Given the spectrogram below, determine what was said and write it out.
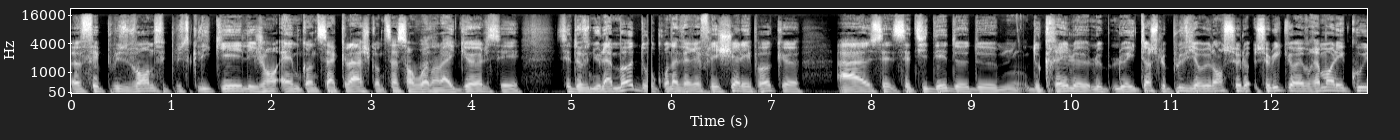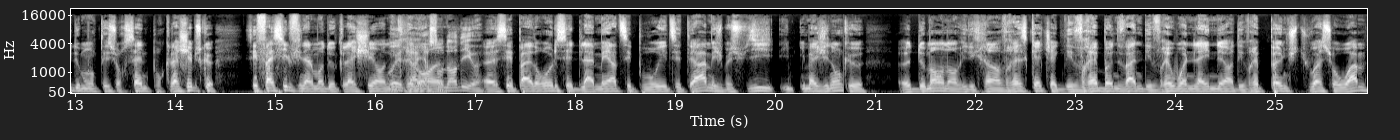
euh, fait plus vendre, fait plus cliquer. Les gens aiment quand ça clash, quand ça s'envoie dans la gueule. C'est c'est devenu la mode. Donc on avait réfléchi à l'époque euh, à ce- cette idée de, de, de créer le, le, le haters le plus virulent, celui, qui aurait vraiment les couilles de monter sur scène pour clasher, parce que c'est facile finalement de clasher en Oui, écrivant. euh, ordi, ouais. euh, c'est pas drôle, c'est de la merde, c'est pourri, etc. Mais je me suis dit, im- imaginons que demain on a envie d'écrire un vrai sketch avec des vraies bonnes vannes, des vrais one-liners, des vrais punch, tu vois, sur Wham.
